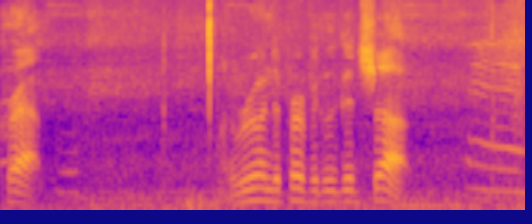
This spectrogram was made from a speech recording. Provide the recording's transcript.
Crap. I ruined a perfectly good shot. Eh,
